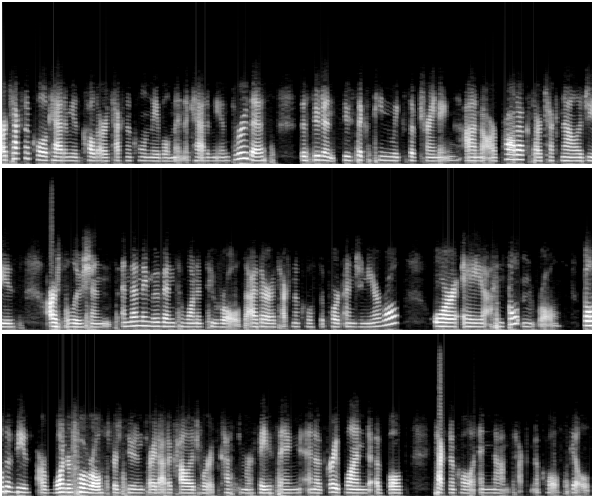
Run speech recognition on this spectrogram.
Our technical academy is called our Technical Enablement Academy, and through this, the students do 16 weeks of training on our products, our technologies, our solutions, and then they move into one of two roles, either a technical support engineer role or a consultant role. Both of these are wonderful roles for students right out of college where it's customer facing and a great blend of both technical and non-technical skills.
